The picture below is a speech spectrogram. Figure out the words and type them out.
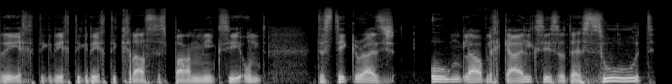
richtig, richtig, richtig krasses Banh Mi und der Sticker Rice war unglaublich geil gewesen, so der Sud,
